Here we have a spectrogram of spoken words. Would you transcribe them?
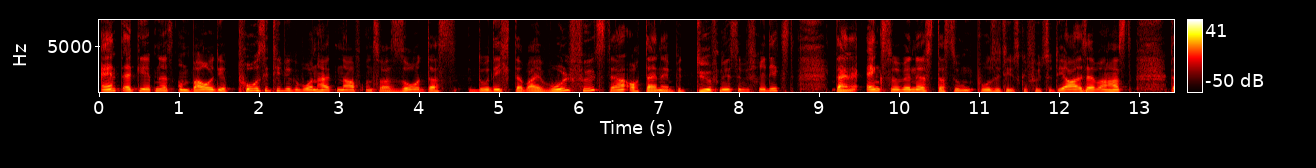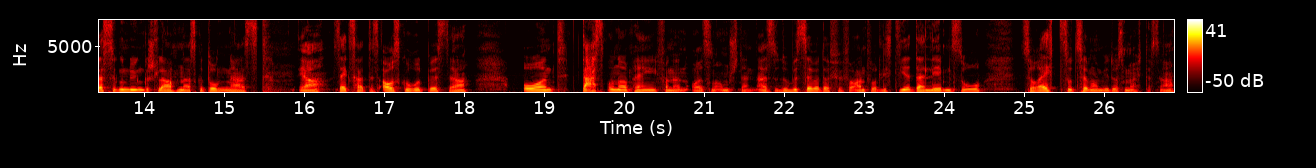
Endergebnis und baue dir positive Gewohnheiten auf und zwar so, dass du dich dabei wohlfühlst, ja, auch deine Bedürfnisse befriedigst, deine Ängste überwindest, dass du ein positives Gefühl zu dir selber hast, dass du genügend geschlafen hast, getrunken hast, ja, Sex hattest, ausgeruht bist, ja, und das unabhängig von deinen äußeren Umständen. Also du bist selber dafür verantwortlich, dir dein Leben so zurechtzuzimmern, wie du es möchtest, ja.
